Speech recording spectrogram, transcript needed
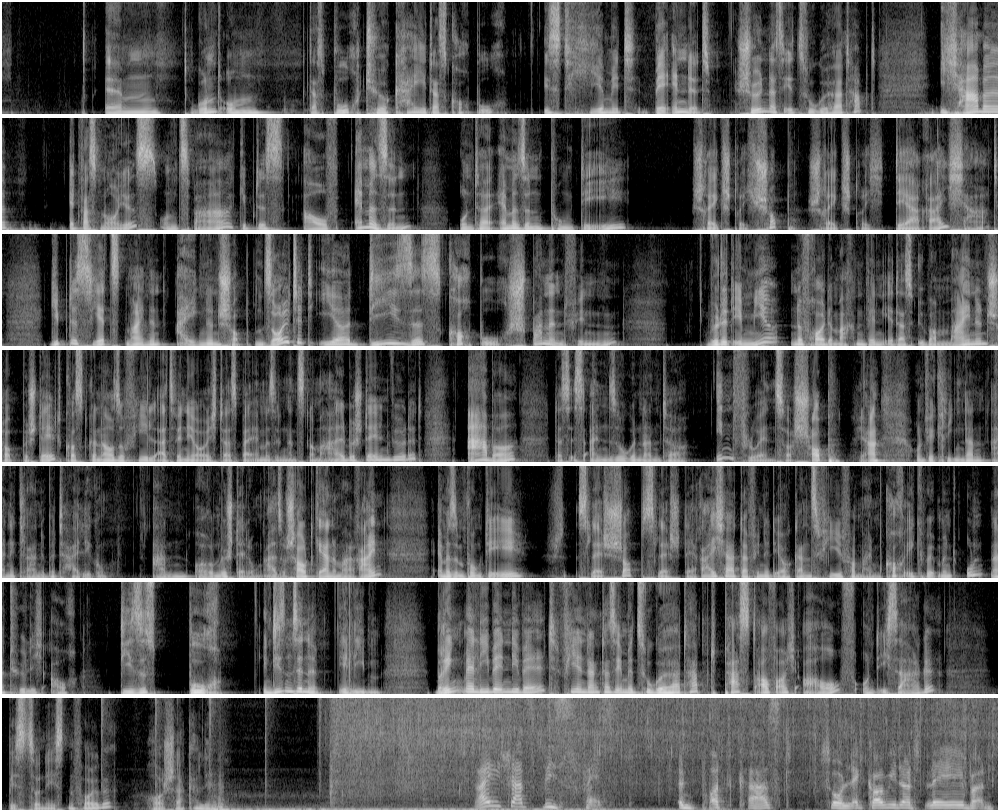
ähm, rund um das Buch Türkei, das Kochbuch, ist hiermit beendet. Schön, dass ihr zugehört habt. Ich habe etwas Neues und zwar gibt es auf Amazon unter amazon.de Shop der Reichhardt gibt es jetzt meinen eigenen Shop. Und solltet ihr dieses Kochbuch spannend finden, würdet ihr mir eine Freude machen, wenn ihr das über meinen Shop bestellt. Kostet genauso viel, als wenn ihr euch das bei Amazon ganz normal bestellen würdet. Aber das ist ein sogenannter Influencer-Shop, ja, und wir kriegen dann eine kleine Beteiligung an euren Bestellungen. Also schaut gerne mal rein amazon.de slash shop slash der Reichert. Da findet ihr auch ganz viel von meinem Kochequipment und natürlich auch dieses Buch. In diesem Sinne, ihr Lieben, bringt mehr Liebe in die Welt. Vielen Dank, dass ihr mir zugehört habt. Passt auf euch auf und ich sage bis zur nächsten Folge. Horscha Kalim. Reichards Bissfest. Ein Podcast so lecker wie das Leben.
